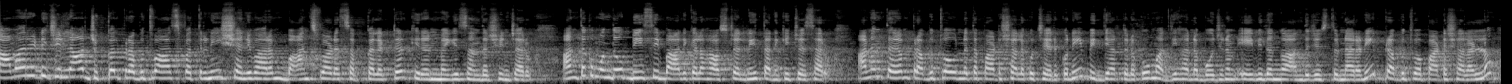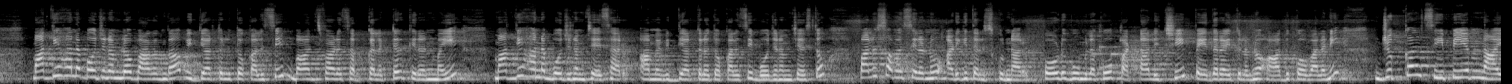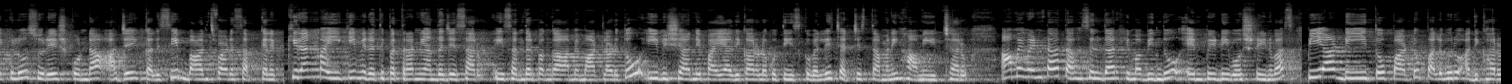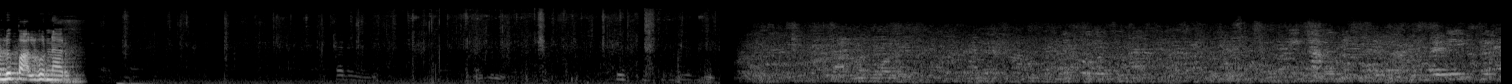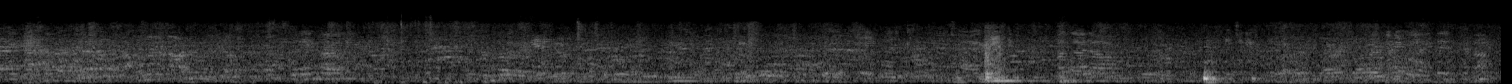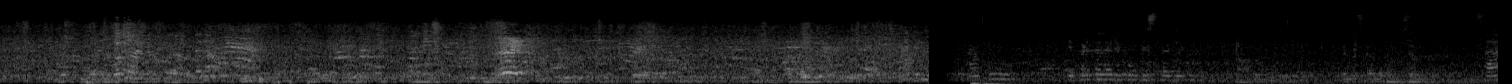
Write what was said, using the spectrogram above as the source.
కామారెడ్డి జిల్లా జుక్కల్ ప్రభుత్వ ఆసుపత్రిని శనివారం బాన్స్వాడ సబ్ కలెక్టర్ కిరణ్మయి సందర్శించారు. అంతకుముందు బీసీ బాలికల హాస్టల్ని తనిఖీ చేశారు. అనంతరం ప్రభుత్వ ఉన్నత పాఠశాలకు చేరుకుని విద్యార్థులకు మధ్యాహ్న భోజనం ఏ విధంగా అందజేస్తున్నారని ప్రభుత్వ పాఠశాలల్లో మధ్యాహ్న భోజనంలో భాగంగా విద్యార్థులతో కలిసి బాన్స్వాడ సబ్ కలెక్టర్ కిరణ్మయి మధ్యాహ్న భోజనం చేశారు. ఆమె విద్యార్థులతో కలిసి భోజనం చేస్తూ పలు సమస్యలను అడిగి తెలుసుకున్నారు. పోడు భూములకు పట్టాలిచ్చి పేద రైతులను ఆదుకోవాలని జుక్కల్ సిపిఎం నాయకులు సురేష్ కొండ అజయ్ కలిసి బాన్స్వాడ సబ్ కలెక్టర్ కిరణ్మయికి వినతి పత్రాన్ని అందజేశారు. ఈ సందర్భంగా ఆమె మాట్లాడుతూ ఈ విషయాన్ని పై అధికారులకు తీసుకువెళ్ళి చర్చిస్తామని హామీ ఇచ్చారు. ఆమె వెంట తహసీల్దార్ హిమబిందు ఎంపీడీఓ శ్రీనివాస్ పీఆర్డీఈతో పాటు పలువురు అధికారులు పాల్గొన్నారు.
